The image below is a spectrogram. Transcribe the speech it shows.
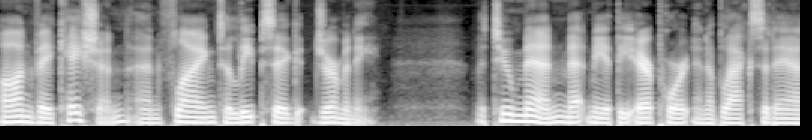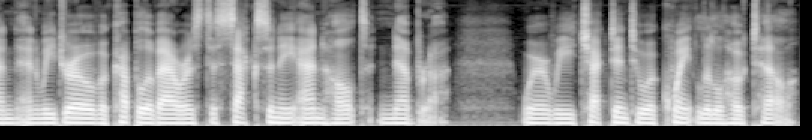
on vacation and flying to Leipzig, Germany. The two men met me at the airport in a black sedan, and we drove a couple of hours to Saxony Anhalt, Nebra, where we checked into a quaint little hotel.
